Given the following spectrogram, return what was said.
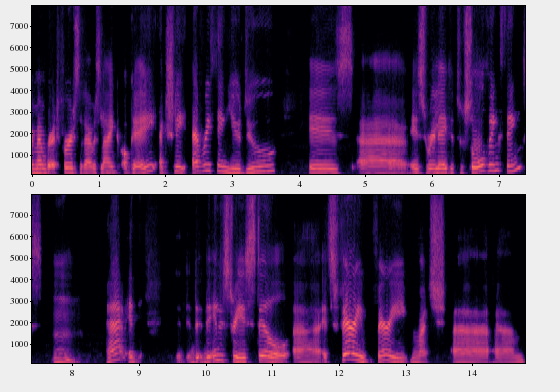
remember at first that I was like, okay, actually everything you do is uh, is related to solving things. Mm. Huh? It, the, the industry is still uh, it's very very much uh, um,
